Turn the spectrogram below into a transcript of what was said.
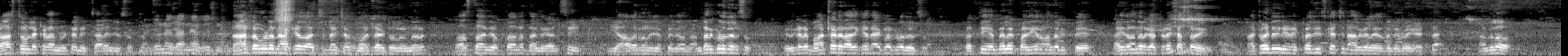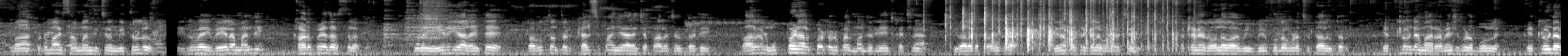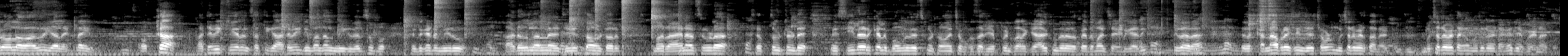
రాష్ట్రంలో ఎక్కడన్నా ఉంటే నేను ఛాలెంజ్ చేస్తాను దాంట్లో కూడా నాకేదో వచ్చిందని చెప్పి మాట్లాడేటోళ్ళు ఉన్నారు. వాస్తవం చెప్తాను దాన్ని కలిసి ఈ ఆవరణలో చెప్పేది ఏమన్నా అందరికి కూడా తెలుసు. ఎందుకంటే మాట్లాడే రాజకీయ నాయకులకు కూడా తెలుసు. ప్రతి ఎమ్మెల్యేకి పదిహేను వందలు ఇస్తే ఐదు వందలు కట్టడే కష్టమైంది. అటువంటిది నేను ఎక్కువ తీసుకొచ్చి నాలుగు వేల ఐదు వందలు ఇరవై కట్టిన. అందులో మా కుటుంబానికి సంబంధించిన మిత్రులు ఇరవై వేల మంది కడుపు ఏదస్తులకు మనం ఏడియాలంటే ప్రభుత్వంతో కలిసి పనిచేయాలని చెప్పే ఆలోచనతో పాల్గొని ముప్పై నాలుగు కోట్ల రూపాయలు మంజూరు చేయించుకొచ్చిన ఇవాళ ఒక ప్రముఖ దినపత్రికలో కూడా వచ్చింది. అట్లనే రోలవాగు మీ బీర్పూర్లో కూడా చుట్టాలు ఉంటారు. ఎట్లుండే మా రమేష్ కూడా భూములే. ఎట్లుండే రోలవాగు ఇవాళ ఎట్లయింది? ఒక్క అటవీ క్లియరెన్స్ అతిగా అటవీ నిబంధనలు మీకు తెలుసు ఎందుకంటే మీరు అడవులలో జీవిస్తూ ఉంటారు. మా రాయనాడ్స్ కూడా చెప్తుంటుండే మేము సీలర్కి వెళ్ళి బొమ్మలు తెచ్చుకుంటామని చెప్పి ఒకసారి చెప్పిండు. తనకి ఆదుకుందో లేదో పెద్ద మనిషి అయ్యాడు కానీ ఇదారా ఏదో కన్నాపరేషన్ చేసేటప్పుడు ముచ్చట పెడతానట్టు ముచ్చట పెట్టంగా ముచ్చట పెట్టంగా చెప్పాడు నాకు.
